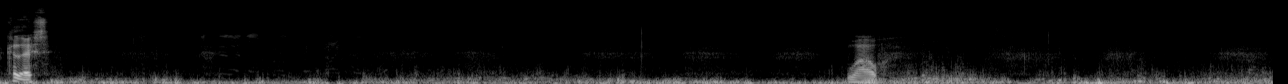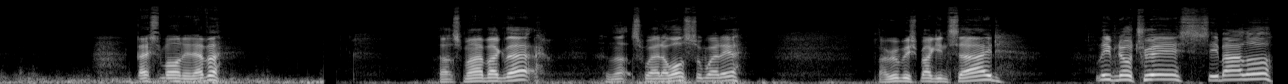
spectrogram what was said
Look at this. Wow. Best morning ever. That's my bag there. And that's where I was, somewhere here. My rubbish bag inside. Leave no trace, see Barlow?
